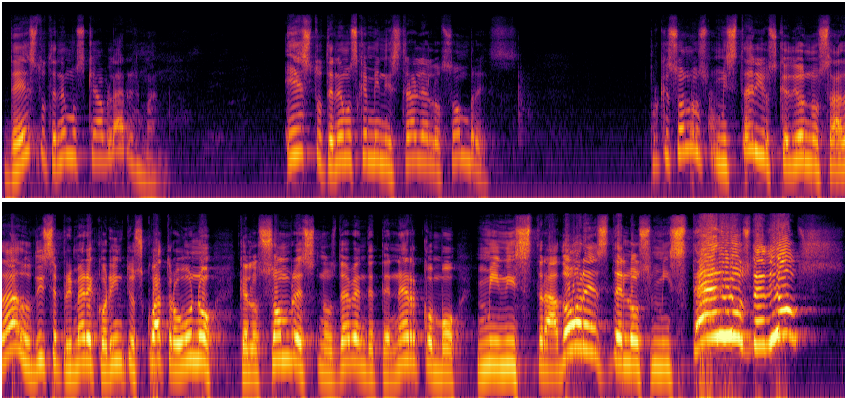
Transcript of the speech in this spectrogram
de esto tenemos que hablar, hermano. Esto tenemos que ministrarle a los hombres. Porque son los misterios que Dios nos ha dado. Dice 1 Corintios 4.1 que los hombres nos deben de tener como ministradores de los misterios de Dios.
